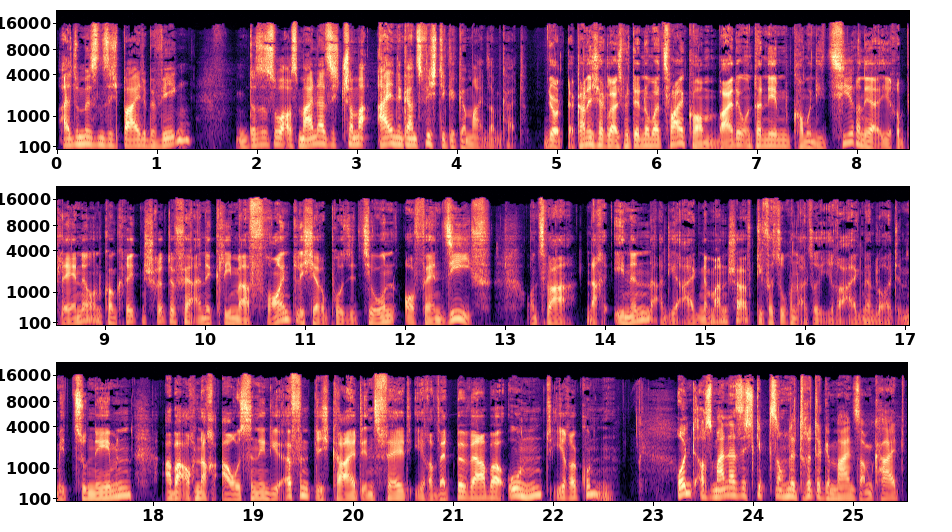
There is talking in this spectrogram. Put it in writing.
Also müssen sich beide bewegen. Das ist so aus meiner Sicht schon mal eine ganz wichtige Gemeinsamkeit. Ja, da kann ich ja gleich mit der Nummer zwei kommen. Beide Unternehmen kommunizieren ja ihre Pläne und konkreten Schritte für eine klimafreundlichere Position offensiv. Und zwar nach innen an die eigene Mannschaft. Die versuchen also ihre eigenen Leute mitzunehmen, aber auch nach außen in die Öffentlichkeit, ins Feld ihrer Wettbewerber und ihrer Kunden. Und aus meiner Sicht gibt es noch eine dritte Gemeinsamkeit.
